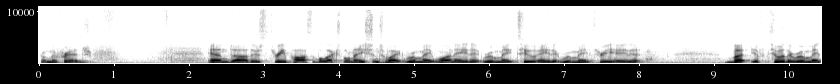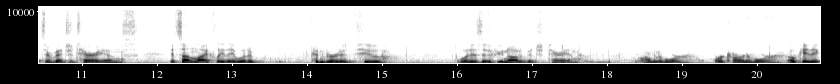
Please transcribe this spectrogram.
from the fridge? And uh, there's three possible explanations why roommate one ate it, roommate two ate it, roommate three ate it. But if two of the roommates are vegetarians, it's unlikely they would have converted to what is it if you're not a vegetarian? Omnivore or carnivore. Okay, they,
